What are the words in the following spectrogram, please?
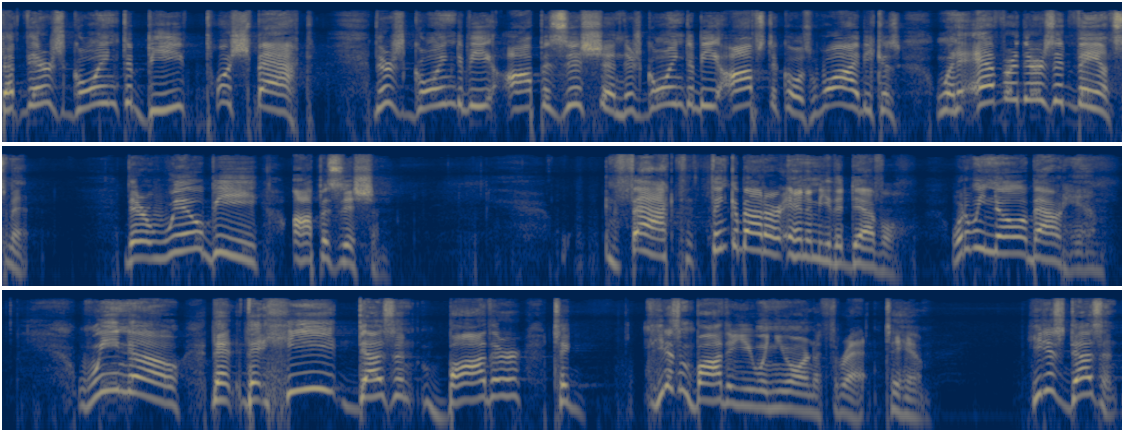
that there's going to be pushback. There's going to be opposition. There's going to be obstacles. Why? Because whenever there's advancement, there will be opposition. In fact, think about our enemy, the devil. What do we know about him? We know that, that he doesn't bother to, he doesn't bother you when you aren't a threat to him. He just doesn't.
